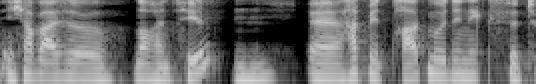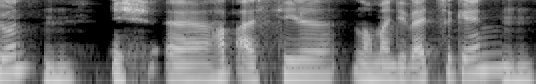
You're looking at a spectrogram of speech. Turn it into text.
ich habe also noch ein Ziel, mhm. äh, hat mit Brautmode nichts zu tun. Mhm. Ich äh, habe als Ziel, nochmal in die Welt zu gehen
